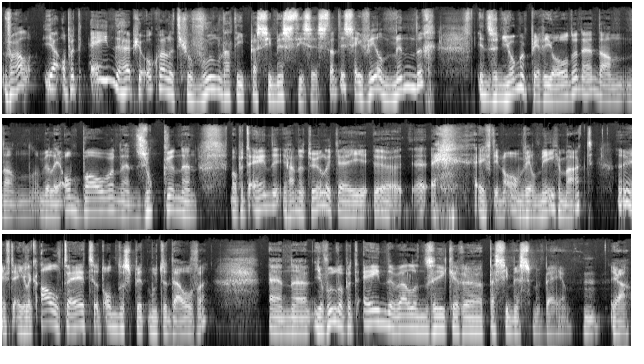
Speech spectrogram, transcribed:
Vooral ja, op het einde heb je ook wel het gevoel dat hij pessimistisch is. Dat is hij veel minder in zijn jonge periode. Hè, dan, dan wil hij opbouwen en zoeken. En, maar op het einde, ja, natuurlijk, hij, eh, hij heeft enorm veel meegemaakt. Hij heeft eigenlijk altijd het onderspit moeten delven. En eh, je voelt op het einde wel een zeker eh, pessimisme bij hem. Ja.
